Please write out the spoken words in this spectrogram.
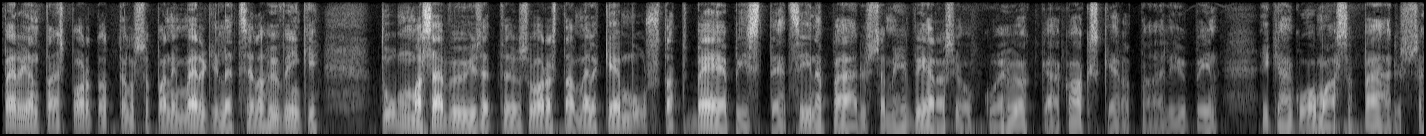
perjantai sportottelussa panin merkille, että siellä on hyvinkin tummasävyiset, suorastaan melkein mustat B-pisteet siinä päädyssä, mihin vierasjoukkue hyökkää kaksi kertaa, eli Ypin ikään kuin omassa päädyssä.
